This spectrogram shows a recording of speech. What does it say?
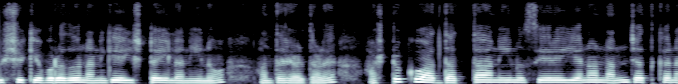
ವಿಷಯಕ್ಕೆ ಬರೋದು ನನಗೆ ಇಷ್ಟ ಇಲ್ಲ ನೀನು ಅಂತ ಹೇಳ್ತಾಳೆ. ಅಷ್ಟಕ್ಕೂ ಆ ದತ್ತ, ನೀನು ಸೇರಿ ಏನೋ ನನ್ನ ಜತ್ಕನ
